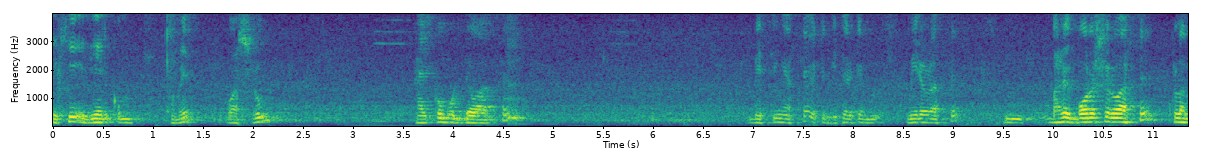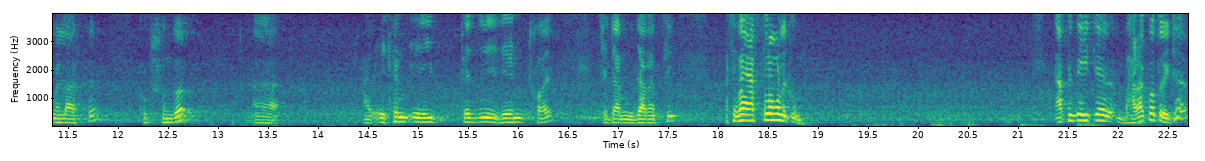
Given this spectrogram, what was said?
দেখি, এই যে এরকম হবে ওয়াশরুম হাই কোমোড দেওয়া আছে। বেসিং আছে একটু ভিতরে একটা মিরর আছে। ভালো বড় সড়ো আছে, খোলামেলা আছে, খুব সুন্দর। আর এখান, এইটা যদি রেন্ট হয়, সেটা আমি জানাচ্ছি। আচ্ছা ভাই, আসসালামু আলাইকুম। আপনি তো এইটার ভাড়া কত এটার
